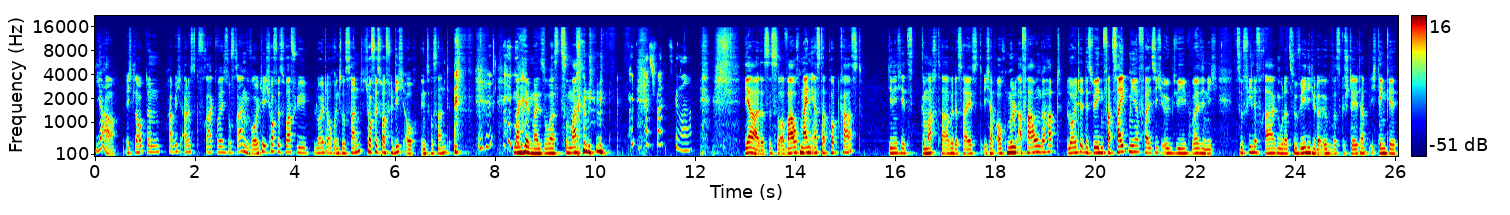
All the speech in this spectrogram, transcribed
ja, ich glaube, dann habe ich alles gefragt, was ich so fragen wollte. Ich hoffe, es war für die Leute auch interessant. Ich hoffe, es war für dich auch interessant, mhm. mal, mal sowas zu machen. Hat Spaß gemacht. Ja, das ist so. War auch mein erster Podcast den ich jetzt gemacht habe. Das heißt, ich habe auch null Erfahrung gehabt, Leute. Deswegen verzeiht mir, falls ich irgendwie, weiß ich nicht, zu viele Fragen oder zu wenig oder irgendwas gestellt habe. Ich denke,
